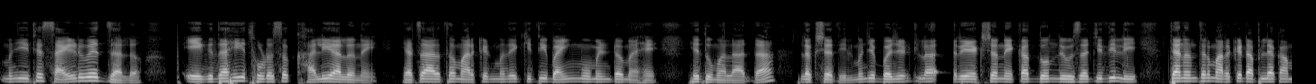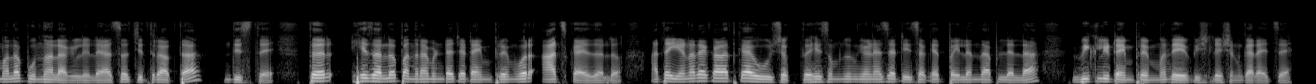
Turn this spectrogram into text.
म्हणजे इथे साईडवेज झालं. एकदाही थोडंसं खाली आलं नाही. ह्याचा अर्थ मार्केटमध्ये किती बाईंग मोमेंटम आहे हे तुम्हाला आता लक्षात येईल. म्हणजे बजेटला रिॲक्शन एकाच दोन दिवसाची दिली त्यानंतर मार्केट आपल्या कामाला पुन्हा लागलेलं आहे. असं चित्र आता दिसतंय. तर हे झालं पंधरा मिनिटाच्या टाईम फ्रेमवर आज काय झालं? आता येणाऱ्या काळात काय होऊ शकतं हे समजून घेण्यासाठी सगळ्यात पहिल्यांदा आपल्याला विकली टाईम फ्रेममध्ये विश्लेषण करायचं आहे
